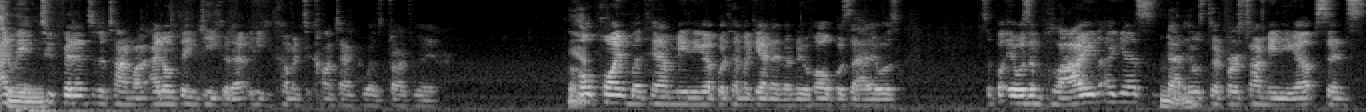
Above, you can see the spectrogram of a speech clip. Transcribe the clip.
I think to fit into the timeline, I don't think he could he could come into contact with Darth Vader. The Yeah. whole point with him meeting up with him again in A New Hope was that it was it was implied, I guess, that Mhm. it was their first time meeting up since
